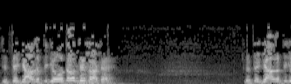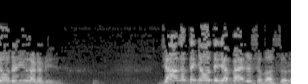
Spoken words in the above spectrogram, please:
ਜਿੱਥੇ ਜਾਗਤ ਜੋਤ ਹੈ ਉੱਥੇ ਘਟ ਹੈ। ਜਿੱਥੇ ਜਾਗਤ ਜੋਤ ਨਹੀਂ ਘਟਦੀ ਜਾਗਤ ਜੋਤ ਜਪੈ ਜਿਸ ਬਸੁਰ।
